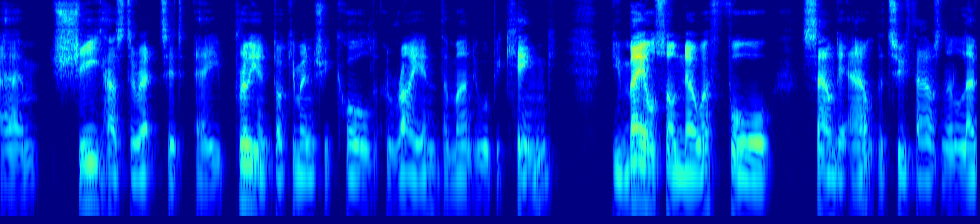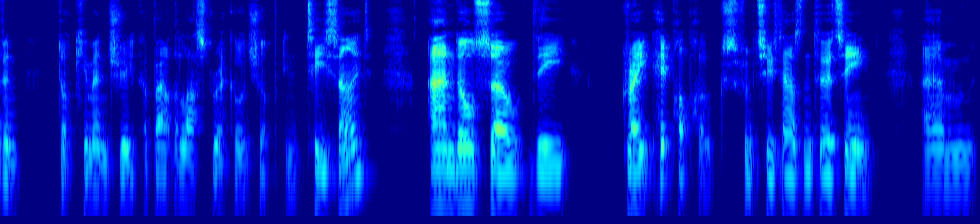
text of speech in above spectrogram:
Um, she has directed a brilliant documentary called Orion, the Man Who Will Be King. You may also know her for Sound It Out, the 2011 documentary about the last record shop in Teesside, and also the Great Hip Hop Hoax from 2013. Um,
